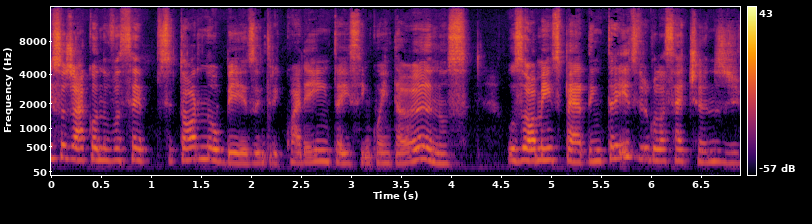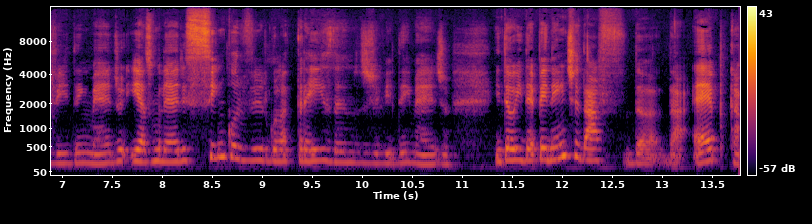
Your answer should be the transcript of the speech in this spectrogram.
Isso já quando você se torna obeso entre 40 e 50 anos, os homens perdem 3,7 anos de vida em médio e as mulheres 5,3 anos de vida em médio. Então, independente da, da, da época,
